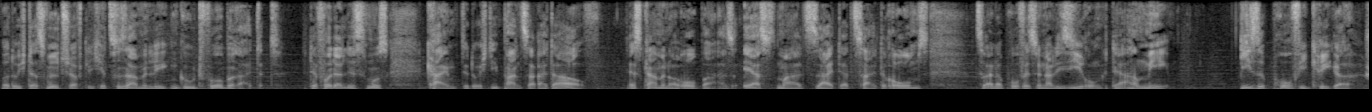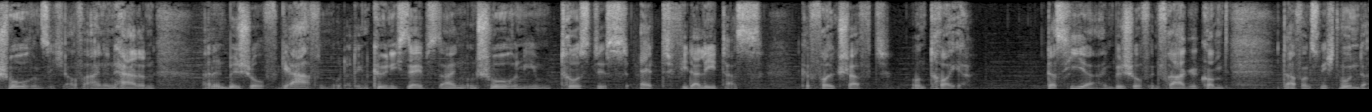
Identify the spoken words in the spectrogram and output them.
war durch das wirtschaftliche Zusammenlegen gut vorbereitet. Der Feudalismus keimte durch die Panzerreiter auf. Es kam in Europa also erstmals seit der Zeit Roms zu einer Professionalisierung der Armee. Diese Profikrieger schworen sich auf einen Herrn, einen Bischof, Grafen oder den König selbst ein und schworen ihm Trustis et Fidelitas, Gefolgschaft und Treue. Dass hier ein Bischof in Frage kommt, darf uns nicht wundern.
